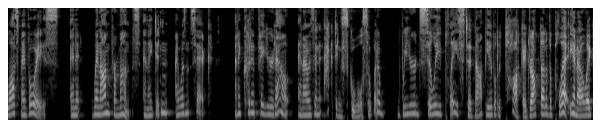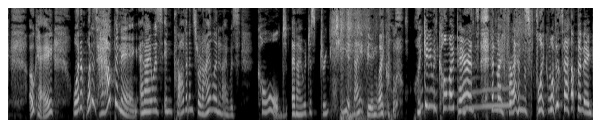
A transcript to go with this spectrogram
lost my voice and it went on for months and I didn't, I wasn't sick and I couldn't figure it out. And I was in acting school. So what a weird, silly place to not be able to talk. I dropped out of the play, you know, like, okay, what, what is happening? And I was in Providence, Rhode Island and I was cold and I would just drink tea at night being like, I can't even call my parents and my friends. Like, what is happening?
